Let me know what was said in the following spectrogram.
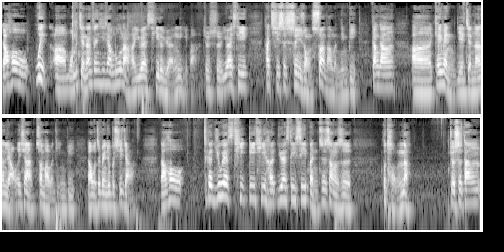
然后为啊，我们简单分析一下 Luna 和 UST 的原理吧。就是 UST 它其实是一种算法稳定币。刚刚啊，Kevin 也简单的聊了一下算法稳定币，然后我这边就不细讲了。然后这个 USTDT 和 USDC 本质上是不同的，就是当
